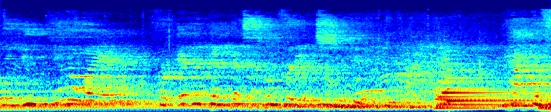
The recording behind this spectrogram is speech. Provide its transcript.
when you get away from everything that's comforting to you, you have to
